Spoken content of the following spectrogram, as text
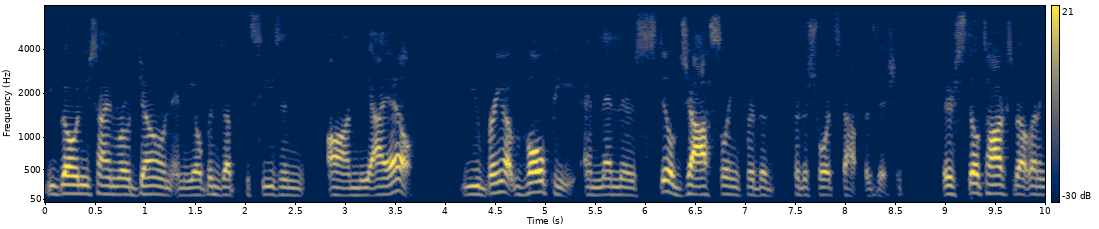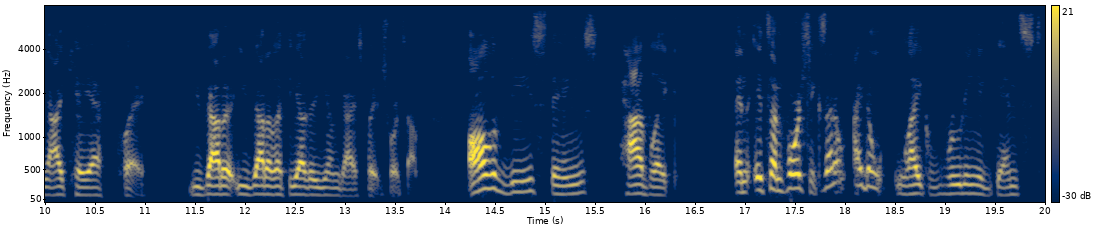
You go and you sign Rodon, and he opens up the season on the IL. You bring up Volpe, and then there's still jostling for the for the shortstop position. There's still talks about letting IKF play. You gotta you gotta let the other young guys play at shortstop. All of these things have like and it's unfortunate because I don't I don't like rooting against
